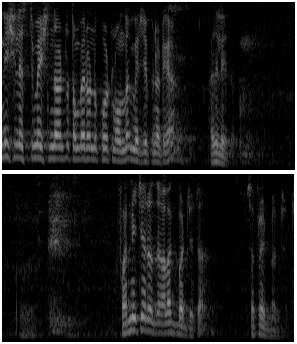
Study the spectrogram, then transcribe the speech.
ఇనిషియల్ ఎస్టిమేషన్ దాంట్లో తొంభై రెండు కోట్లు ఉందా మీరు చెప్పినట్టుగా? అది లేదు. ఫర్నిచర్ అది అలగ్ బడ్జెటా? Separate budget.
